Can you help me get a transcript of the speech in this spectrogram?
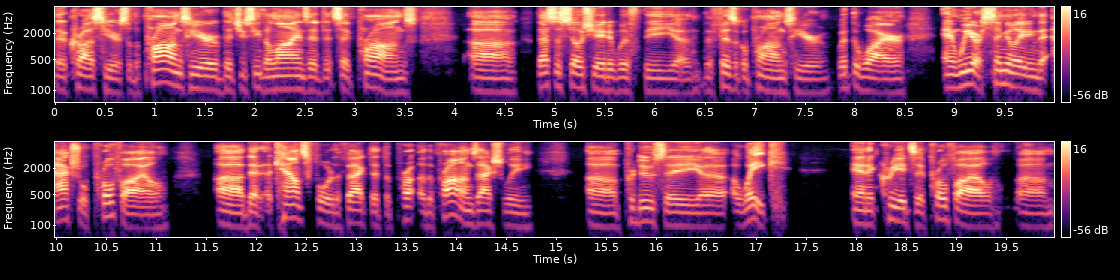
across here. So the prongs here that you see the lines that, that say prongs, uh, that's associated with the, uh, the physical prongs here with the wire. And we are simulating the actual profile uh, that accounts for the fact that the, pro the prongs actually uh, produce a, uh, a wake and it creates a profile um,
